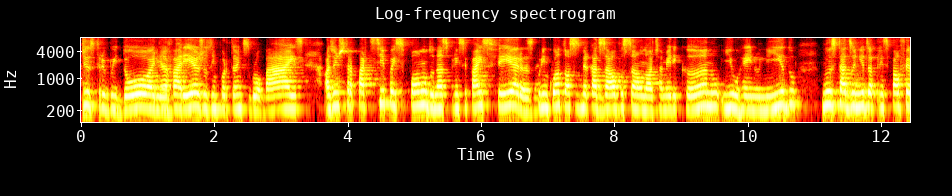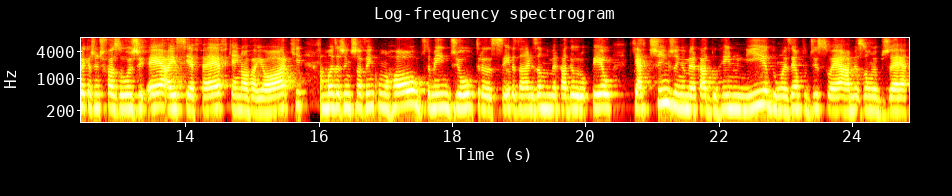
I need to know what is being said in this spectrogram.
distribuidores, né, varejos importantes globais. A gente participa expondo nas principais feiras. Por enquanto, nossos mercados-alvos são o norte-americano e o Reino Unido. Nos Estados Unidos, a principal feira que a gente faz hoje é a ICFF, que é em Nova York, mas a gente já vem com um hall também de outras feiras analisando o mercado europeu que atingem o mercado do Reino Unido. Um exemplo disso é a Maison Objet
